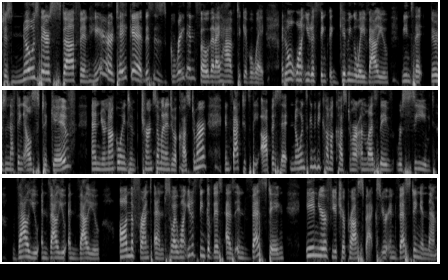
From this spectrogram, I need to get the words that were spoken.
just knows their stuff and here, take it. This is great info that I have to give away. I don't want you to think that giving away value means that there's nothing else to give and you're not going to turn someone into a customer. In fact, it's the opposite. No one's going to become a customer unless they've received value and value and value on the front end. So I want you to think of this as investing in your future prospects. You're investing in them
